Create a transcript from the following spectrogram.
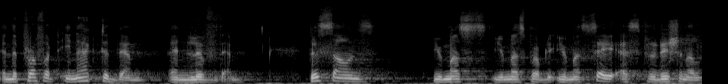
and the Prophet enacted them and lived them. This sounds you must, you must probably, you must say as traditional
